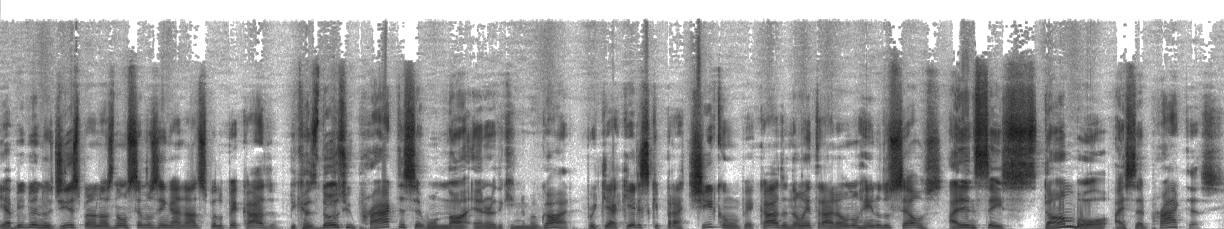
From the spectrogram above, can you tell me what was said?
E a Bíblia nos diz para nós não sermos enganados pelo pecado. Because those who practice it will not enter the kingdom of God. Porque aqueles que praticam o pecado não entrarão no reino dos céus. I didn't say stumble, I said practice.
